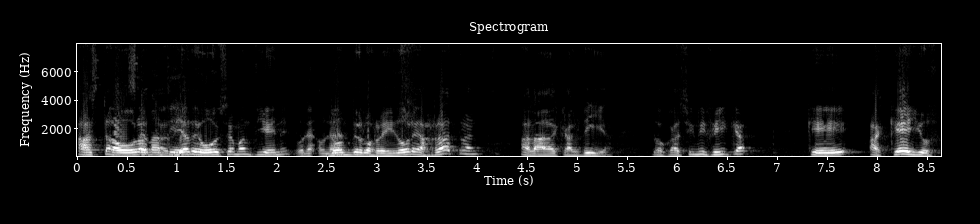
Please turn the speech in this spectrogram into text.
hasta ahora, hasta el día de hoy, se mantiene, Una- una- donde los regidores arrastran a la alcaldía, lo cual significa que aquellos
